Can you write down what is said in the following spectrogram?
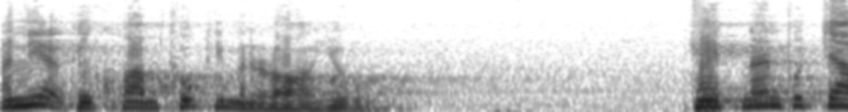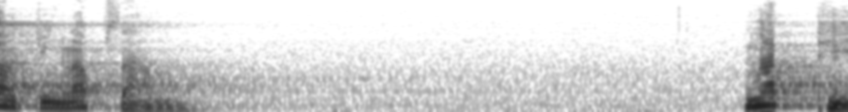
อันนี้คือความทุกข์ที่มันรออยู่ เหตุนั้นพุทธเจ้าจึงรับสั่ง นัตถิ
